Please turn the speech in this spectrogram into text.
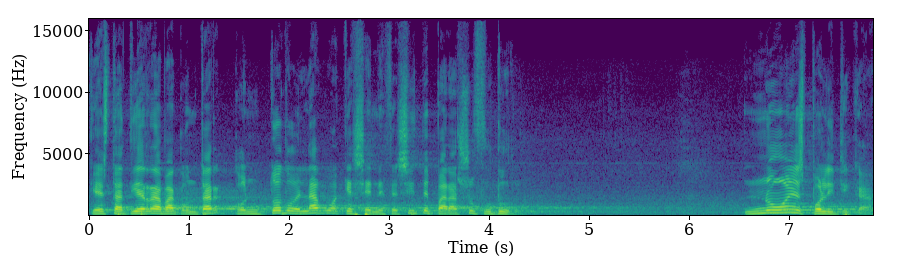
que esta tierra va a contar con todo el agua que se necesite para su futuro. No es política,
